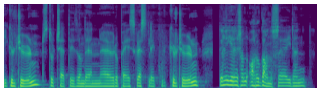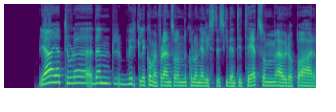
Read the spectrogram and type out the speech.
i kulturen, stort sett i sånn den europeisk-vestlige kulturen. Det ligger en sånn arroganse i den Ja, jeg tror det, den virkelig kommer fra en sånn kolonialistisk identitet som Europa har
